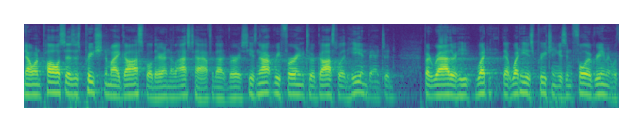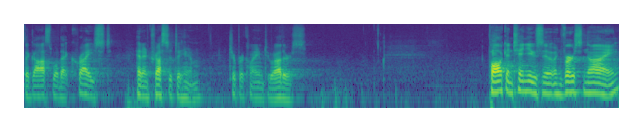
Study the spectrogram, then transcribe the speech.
Now, when Paul says, is preached to my gospel there in the last half of that verse, he is not referring to a gospel that he invented, but rather he, what, that what he is preaching is in full agreement with the gospel that Christ had entrusted to him to proclaim to others. Paul continues in verse 9.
